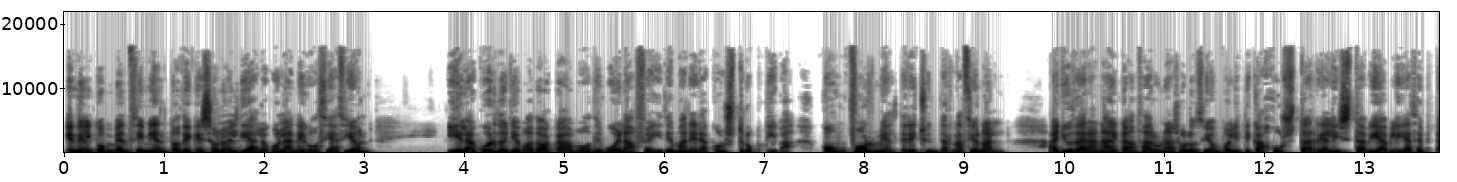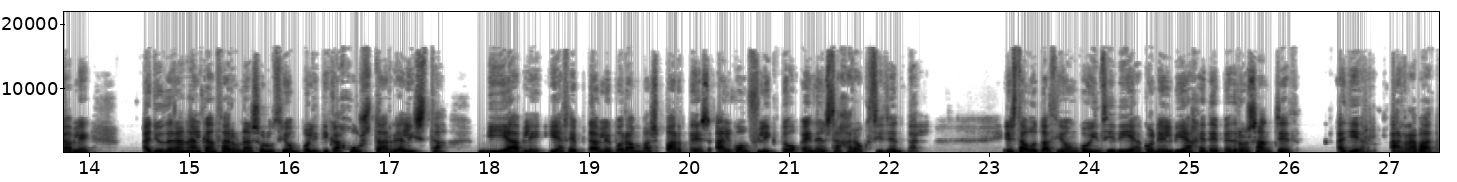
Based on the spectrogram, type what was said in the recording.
en el convencimiento de que solo el diálogo, la negociación y el acuerdo llevado a cabo de buena fe y de manera constructiva, conforme al derecho internacional, ayudarán a alcanzar una solución política justa, realista, viable y aceptable, ayudarán a alcanzar una solución política justa, realista, viable y aceptable por ambas partes al conflicto en el Sáhara Occidental. Esta votación coincidía con el viaje de Pedro Sánchez ayer a Rabat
